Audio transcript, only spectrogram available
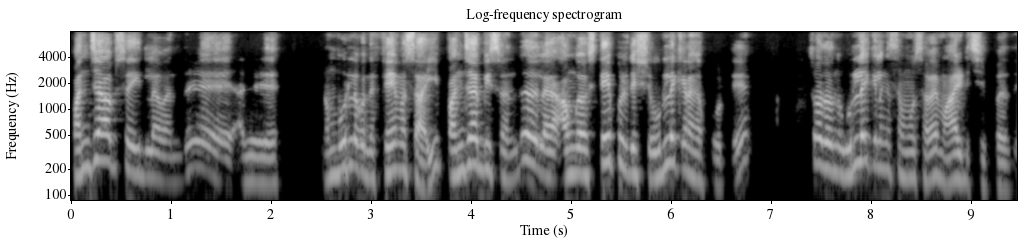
பஞ்சாப் சைட்ல வந்து அது நம்ம ஊர்ல கொஞ்சம் ஃபேமஸ் ஆகி பஞ்சாபிஸ் வந்து அதுல அவங்க ஸ்டேபிள் டிஷ் உருளைக்கிழங்க போட்டு ஸோ அது வந்து உருளைக்கிழங்கு சமோசாவே மாறிடுச்சு இப்ப அது.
